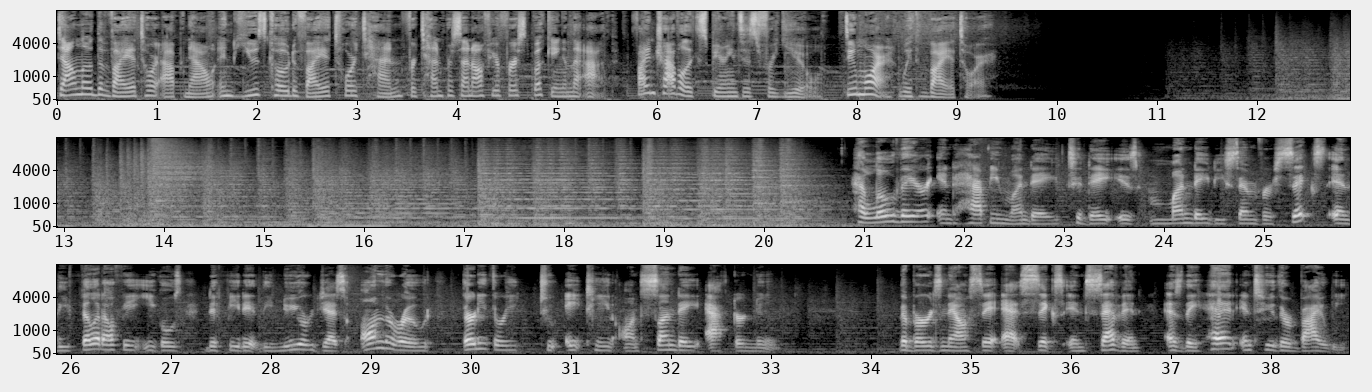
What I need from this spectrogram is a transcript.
Download the Viator app now and use code Viator10 for 10% off your first booking in the app. Find travel experiences for you. Do more with Viator. Hello there and happy Monday. Today is Monday, December 6th, and the Philadelphia Eagles defeated the New York Jets on the road 33 to 18 on Sunday afternoon. The Birds now sit at 6 and 7 as they head into their bye week.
